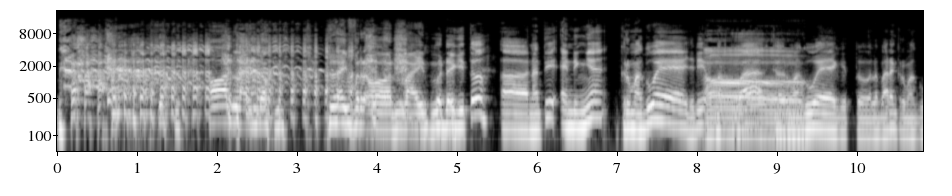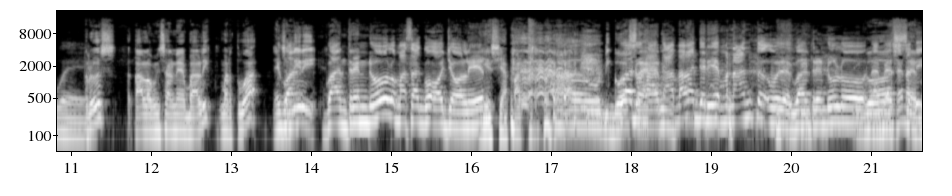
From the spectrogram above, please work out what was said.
online dong. Driver online. Udah gitu eh, nanti endingnya ke rumah gue. Jadi Oh. mertua ke rumah gue gitu. Lebaran ke rumah gue. Terus kalau misalnya balik mertua ya gua, sendiri. Gue anterin dulu masa gue ojolin. Ya siapa tahu Gue digosen. durhaka banget jadi menantu gue anterin dulu. Nah biasanya nanti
